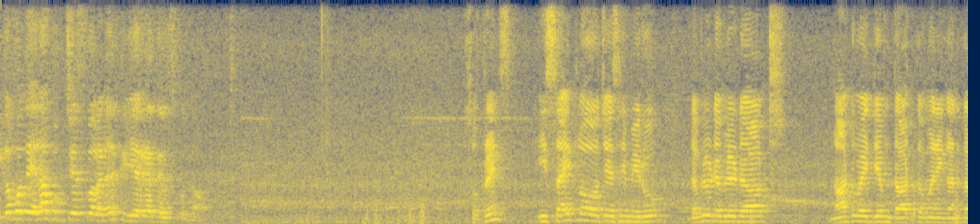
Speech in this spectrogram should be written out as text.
ఇకపోతే ఎలా బుక్ చేసుకోవాలనేది క్లియర్గా తెలుసుకుందాం. సో ఫ్రెండ్స్ ఈ సైట్లో వచ్చేసి మీరు డబ్ల్యూడబ్ల్యూ డాట్ నాట్ వైద్యం డాట్ కామ్ అని కనుక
